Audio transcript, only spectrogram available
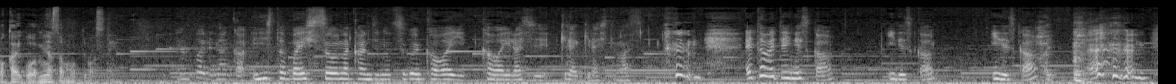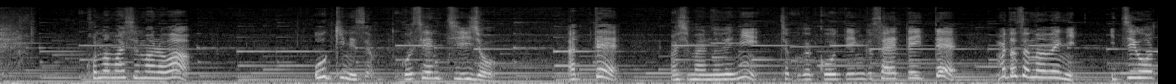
若い子は皆さん持ってますね。やっぱりなんかインスタ映えしそうな感じのすごい可愛い可愛らしいキラキラしてます。え食べていいんですか？いいですか？いいですか、はい。このマシュマロは大きいんですよ。5センチ以上あってマシュマロの上にチョコがコーティングされていてまたその上にイチゴと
